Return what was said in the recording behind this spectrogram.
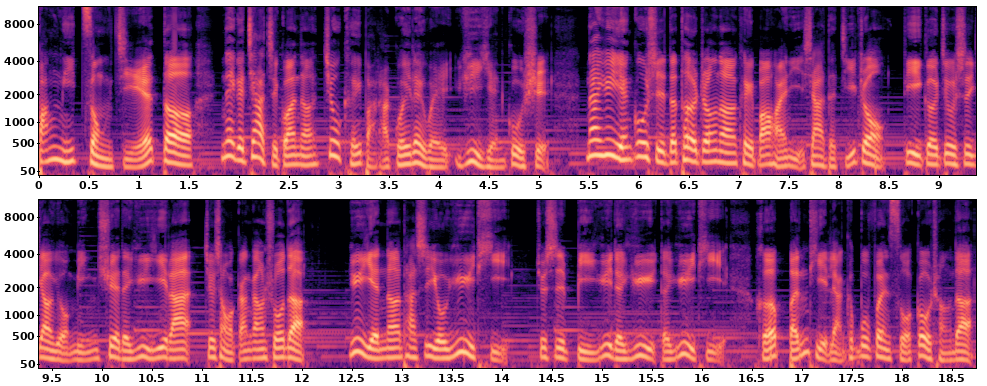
帮你总结的那个价值观呢，就可以把它归类为寓言故事。那寓言故事的特征呢，可以包含以下的几种。第一个就是要有明确的寓意啦，就像我刚刚说的，寓言呢，它是由喻体，就是比喻的喻的喻体和本体两个部分所构成的。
